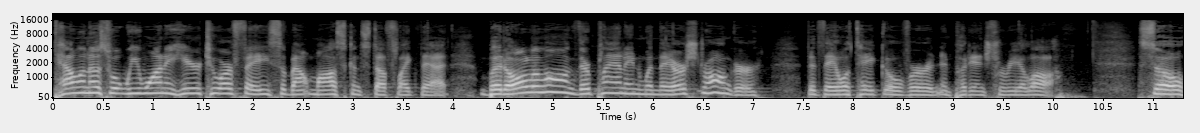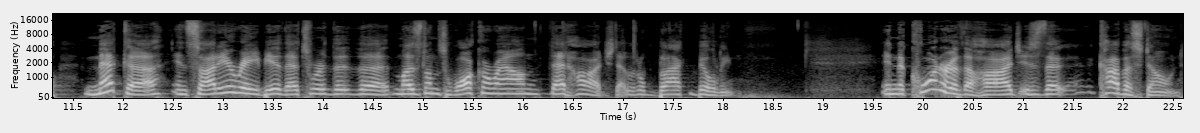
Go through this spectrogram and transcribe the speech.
telling us what we want to hear to our face about mosque and stuff like that. But all along, they're planning when they are stronger that they will take over and, and put in Sharia law. So, Mecca in Saudi Arabia, that's where the, the Muslims walk around that Hajj, that little black building. In the corner of the Hajj is the Kaaba stone.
